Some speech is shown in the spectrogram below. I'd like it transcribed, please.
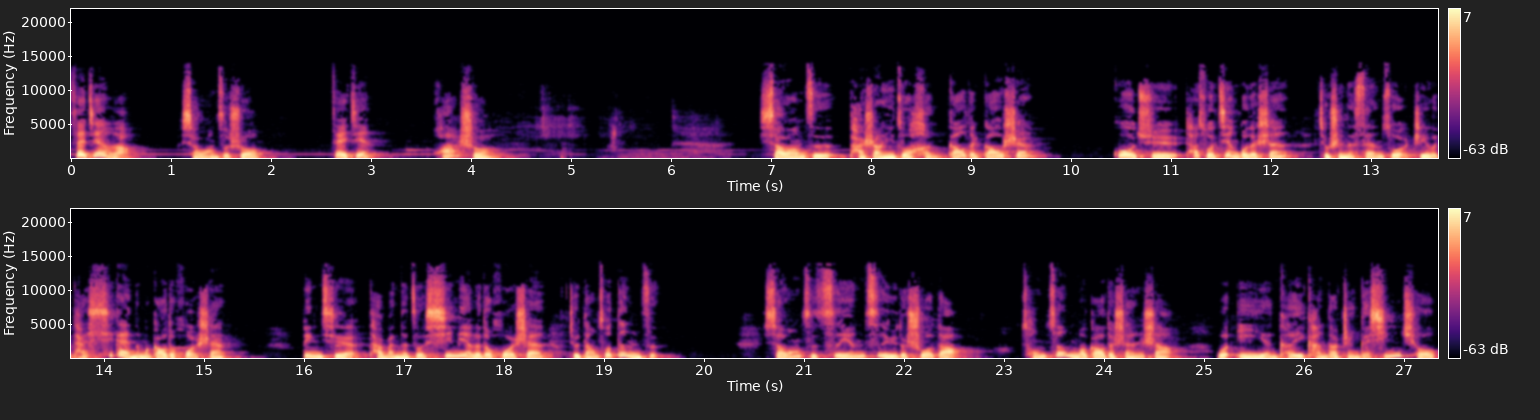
再见了，小王子说。再见，花说。小王子爬上一座很高的高山。过去他所见过的山，就是那三座只有他膝盖那么高的火山，并且他把那座熄灭了的火山就当做凳子。小王子自言自语地说道：“从这么高的山上，我一眼可以看到整个星球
